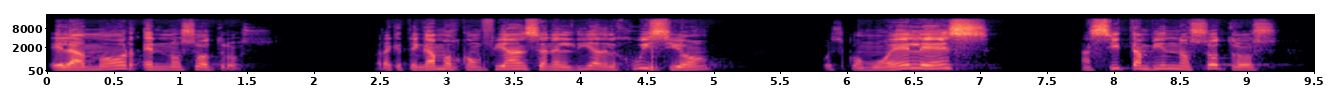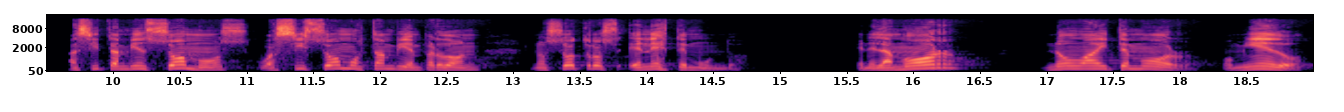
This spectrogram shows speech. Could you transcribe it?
el amor en nosotros, para que tengamos confianza en el día del juicio, pues como Él es, así también nosotros, así también somos, o así somos también, perdón, nosotros en este mundo. En el amor no hay temor o miedo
